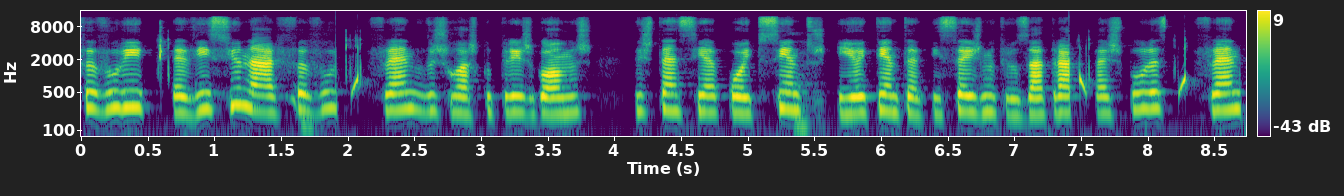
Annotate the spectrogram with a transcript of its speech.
Favorito. Adicionar favorito. Frango de churrasco 3 gomes. Distância 886 metros atrás. A exploração. Frango.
